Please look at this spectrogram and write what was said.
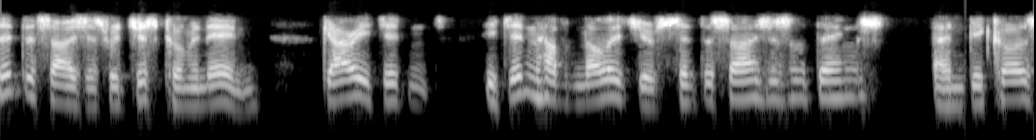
synthesizers were just coming in. Gary didn't. He didn't have knowledge of synthesizers and things. And because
